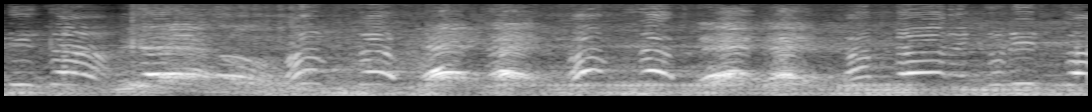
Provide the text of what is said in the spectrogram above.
खरेदीचा हम सब. हम सब. कामदार एकचा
